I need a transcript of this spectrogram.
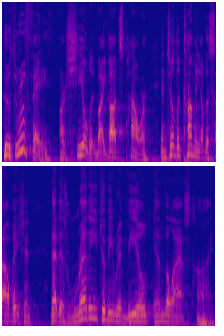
who through faith are shielded by God's power until the coming of the salvation that is ready to be revealed in the last time.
